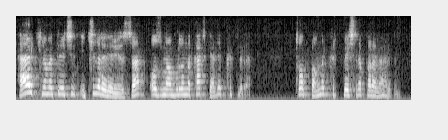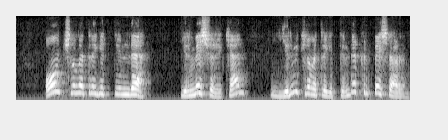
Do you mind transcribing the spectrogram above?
her kilometre için 2 lira veriyorsan o zaman buradan da kaç geldi? 40 lira. Toplamda 45 lira para verdim. 10 kilometre gittiğimde 25 verirken 20 kilometre gittiğimde 45 verdim.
